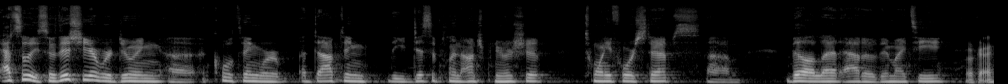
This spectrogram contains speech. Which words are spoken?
Absolutely. So this year we're doing uh, a cool thing. We're adopting the discipline entrepreneurship 24 steps. Um, Bill Aulet out of MIT. Okay.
